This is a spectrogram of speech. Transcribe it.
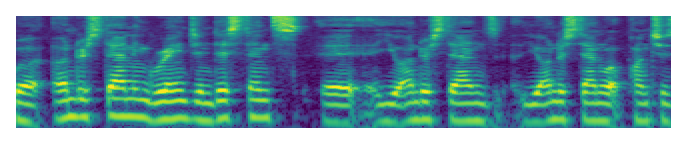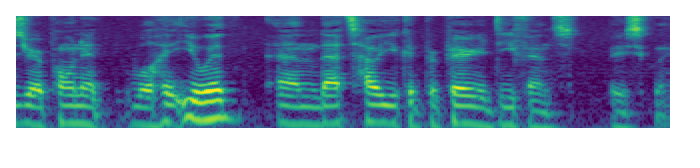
but understanding range and distance uh, you understand you understand what punches your opponent will hit you with and that's how you could prepare your defense basically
